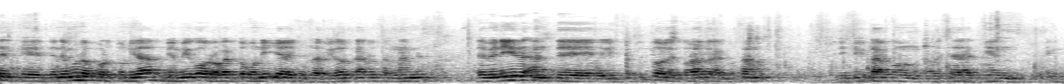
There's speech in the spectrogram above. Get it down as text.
el que tenemos la oportunidad, mi amigo Roberto Bonilla y su servidor Carlos Hernández, de venir ante el Instituto Electoral Veracruzano, distrital con cabecera aquí en, en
